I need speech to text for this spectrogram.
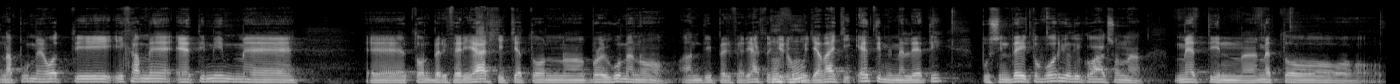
να πούμε ότι είχαμε έτοιμη με ε, τον Περιφερειάρχη και τον ε, προηγούμενο Αντιπεριφερειάρχη, τον κύριο Κουκιαδάκη, έτοιμη μελέτη που συνδέει το βόρειο δικό άξονα με, την, ε, με το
